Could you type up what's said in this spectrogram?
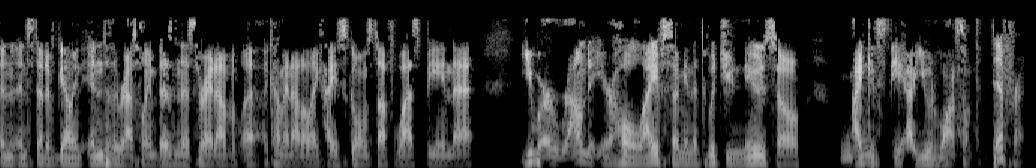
and, instead of going into the wrestling business right out of, uh, coming out of like high school and stuff. Wes being that you were around it your whole life, so I mean it's what you knew. So I Mm-hmm. could see how you would want something different.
